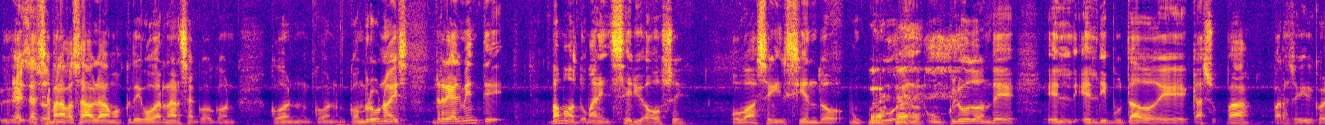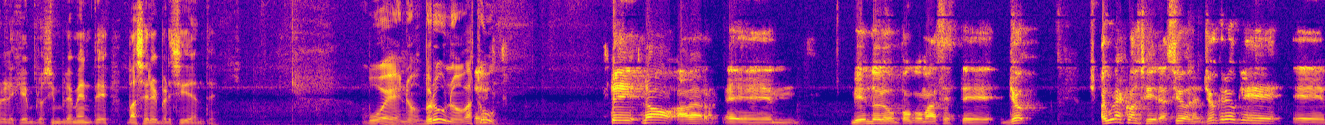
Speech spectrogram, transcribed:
la, semana pasada hablábamos de gobernanza con, con, con, con Bruno, es, ¿realmente vamos a tomar en serio a OCE? O va a seguir siendo un club, un club donde el, diputado de Casupá, para seguir con el ejemplo, simplemente va a ser el presidente? Bueno, Bruno, vas tú. Sí, no, a ver, eh, viéndolo un poco más, este, yo, algunas consideraciones. Yo creo que eh,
